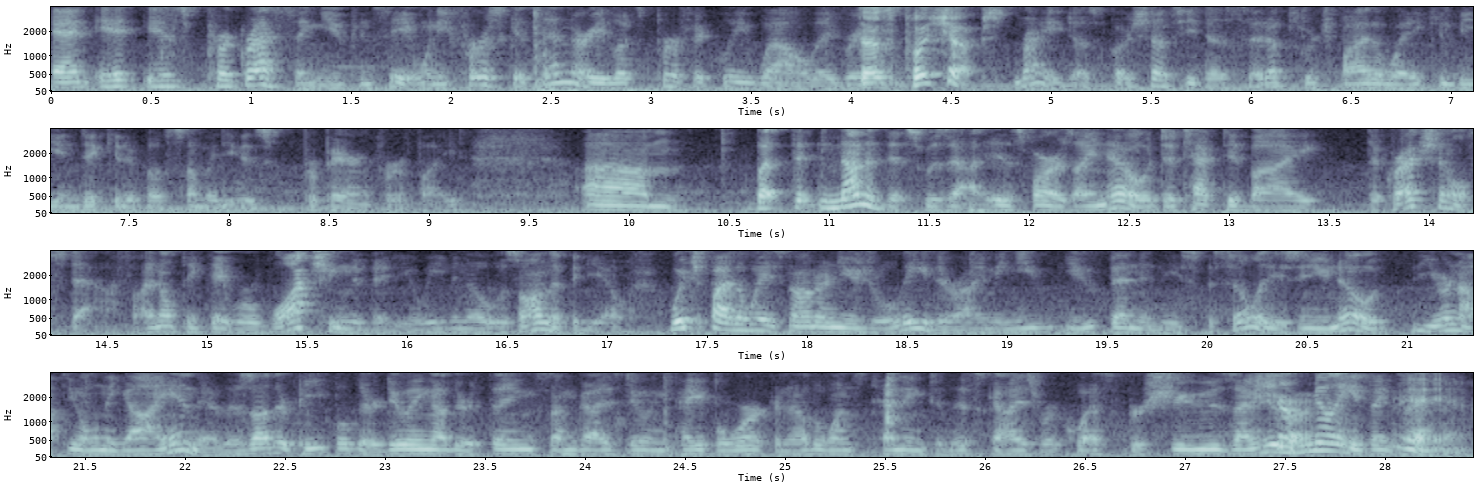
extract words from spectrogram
and it is progressing. You can see it when he first gets in there. He looks perfectly well. They does him- push-ups. Right, he does push-ups, he does sit-ups, which, by the way, can be indicative of somebody who's preparing for a fight. Um, but th- none of this was, uh, as far as I know, detected by the correctional staff. I don't think they were watching the video, even though it was on the video. Which, by the way, is not unusual either. I mean, you you've been in these facilities, and you know you're not the only guy in there. There's other people. They're doing other things. Some guys doing paperwork, and other ones tending to this guy's request for shoes. I mean, Sure. a million things Yeah, happening.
